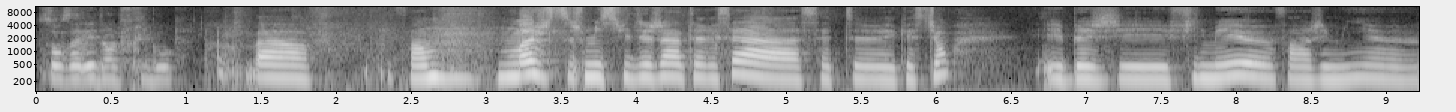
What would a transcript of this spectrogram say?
Sans aller dans le frigo? Bah, moi, je, m'y suis déjà intéressée à cette euh, question. Et ben, j'ai filmé, euh, enfin, j'ai mis euh,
